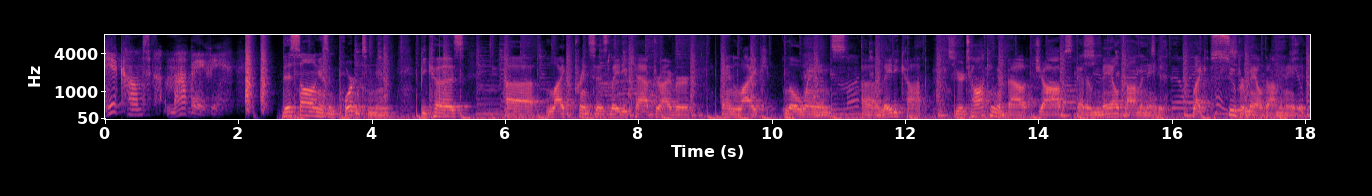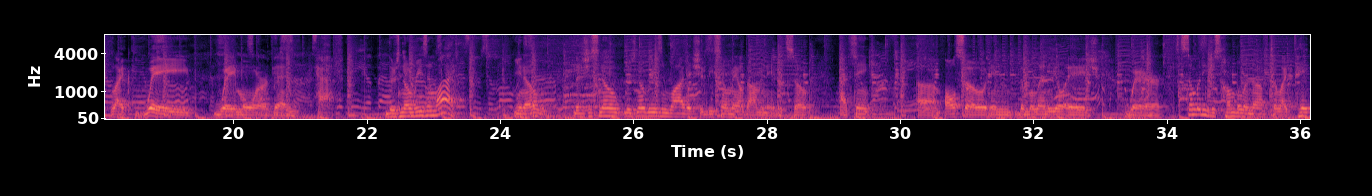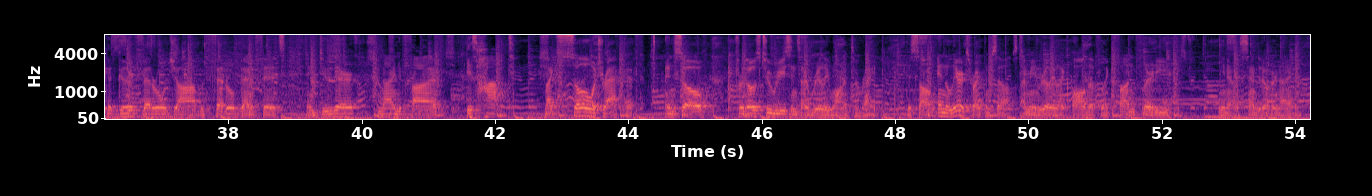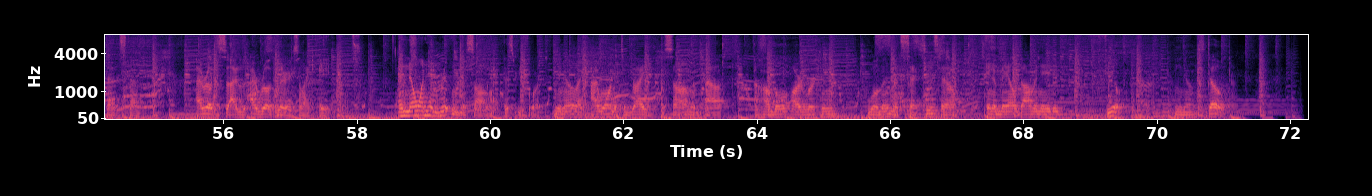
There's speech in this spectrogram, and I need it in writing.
here comes my baby. This song is important to me because, uh, like Prince's Lady Cab Driver and like Lil Wayne's uh, Lady Cop, you're talking about jobs that are male dominated, like super male dominated, like way, way more than half. There's no reason why. You know, there's just no, there's no reason why they should be so male dominated. So I think um, also in the millennial age where somebody just humble enough to like take a good federal job with federal benefits and do their nine to five is hot, like so attractive. And so for those two reasons, I really wanted to write this song. And the lyrics write themselves. I mean, really like all the like fun, flirty, you know, send it overnight, that stuff. I wrote I wrote the lyrics in like eight minutes. And no one had written a song like this before. You know, like I wanted to write a song about a humble, hardworking woman that's sexy as hell in a male-dominated field. You know, it's dope.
